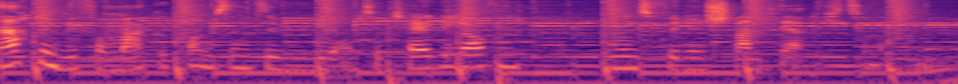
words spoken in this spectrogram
Nachdem wir vom Markt gekommen sind, sind wir wieder ins Hotel gelaufen, um uns für den Strand fertig zu machen.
